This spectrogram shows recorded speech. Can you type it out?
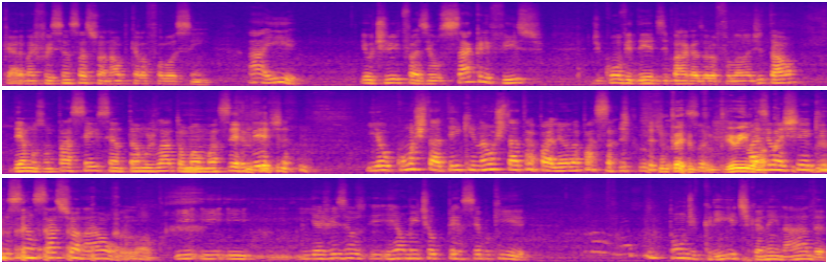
Cara, mas foi sensacional porque ela falou assim: aí eu tive que fazer o sacrifício de convidei a desembargadora fulana de tal, demos um passeio, sentamos lá, tomamos uma cerveja. E eu constatei que não está atrapalhando a passagem das pessoas. Mas eu achei aquilo sensacional. E, e, e, e, às vezes eu, realmente eu percebo que não um tom de crítica nem nada,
